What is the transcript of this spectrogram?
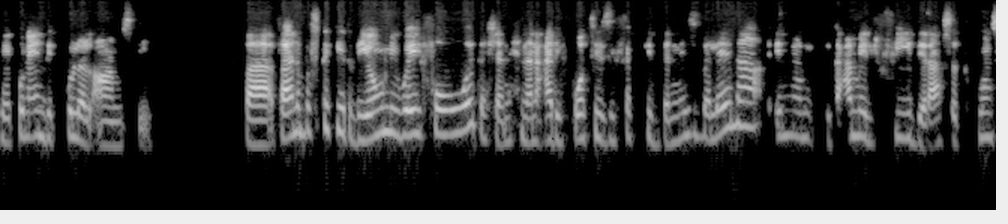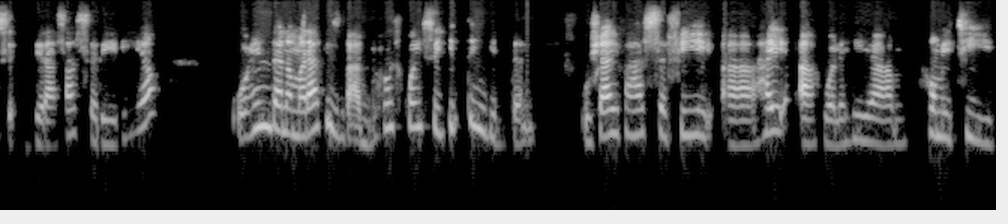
وحيكون عندك كل ال arms دي. فأنا بفتكر the only way forward عشان إحنا نعرف what is effective بالنسبة لنا إنه تتعمل في دراسة تكون دراسات سريرية. وعندنا مراكز بعد بحوث كويسة جدا جدا. وشايفة هسه في هيئة ولا هي committee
